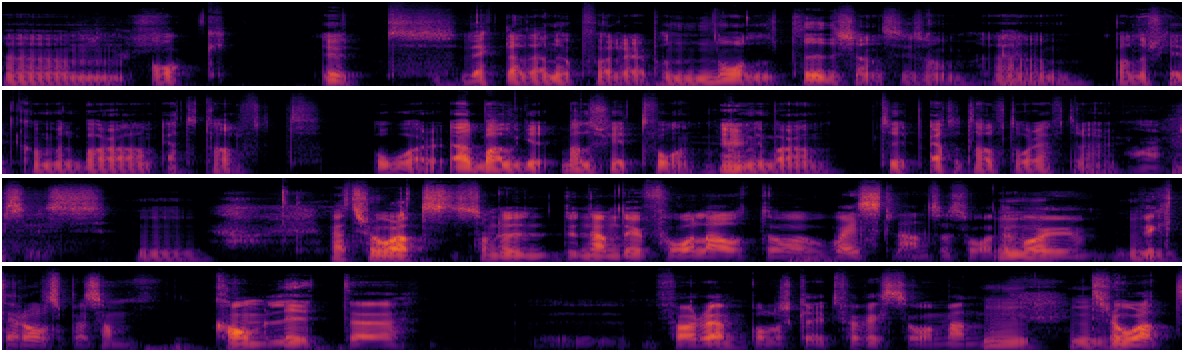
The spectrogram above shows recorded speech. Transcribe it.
Ehm, Och utvecklade en uppföljare på nolltid känns det som. Um, Baldur's Gate kom väl bara ett och ett halvt år. Äh, Baldur's Gate 2 kom Mm. ju bara typ ett och ett halvt år efter det här. Ja, precis. Mm. Jag tror att, som du, du nämnde ju Fallout och Wastelands och så. Det Mm. var ju viktiga rollspel som kom lite eh, före Baldur's Gate förvisso. Men Mm. Mm. jag tror att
